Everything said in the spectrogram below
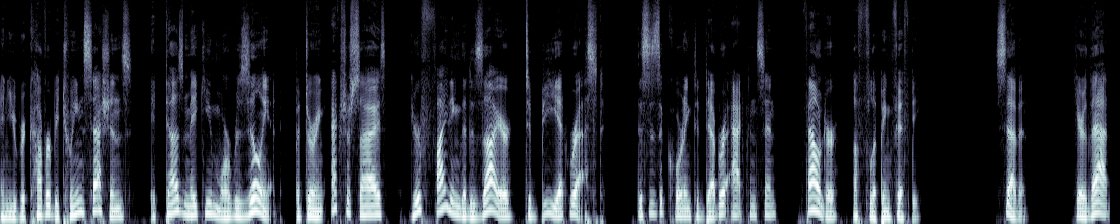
and you recover between sessions, it does make you more resilient. But during exercise, you're fighting the desire to be at rest. This is according to Deborah Atkinson, founder of Flipping 50. 7. Hear that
